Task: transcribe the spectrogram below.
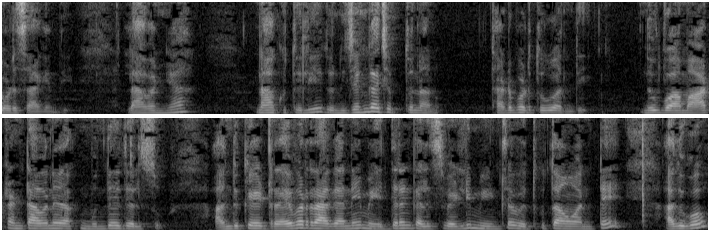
చూడసాగింది. లావణ్య నాకు తెలియదు నిజంగా చెప్తున్నాను తడబడుతూ అంది. నువ్వు ఆ మాట అంటావని నాకు ముందే తెలుసు. అందుకే డ్రైవర్ రాగానే మీ ఇద్దరం కలిసి వెళ్ళి మీ ఇంట్లో వెతుకుతాం అంటే అదిగో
